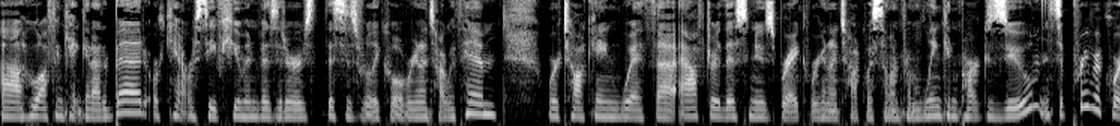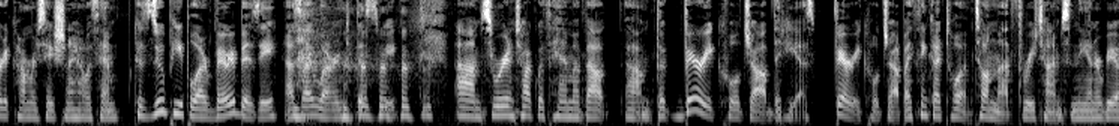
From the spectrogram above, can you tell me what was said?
uh, who often can't get out of bed or can't receive human visitors. This is really cool. We're going to talk with him. We're talking with uh, after this news break. We're going to talk with someone from Lincoln Park Zoo. It's a pre-recorded conversation I had with him because zoo people are very busy, as I learned this week. Um, so we're going to talk with him about um, the very cool job that he has. Very cool job. I think I told tell him that three times in the interview,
